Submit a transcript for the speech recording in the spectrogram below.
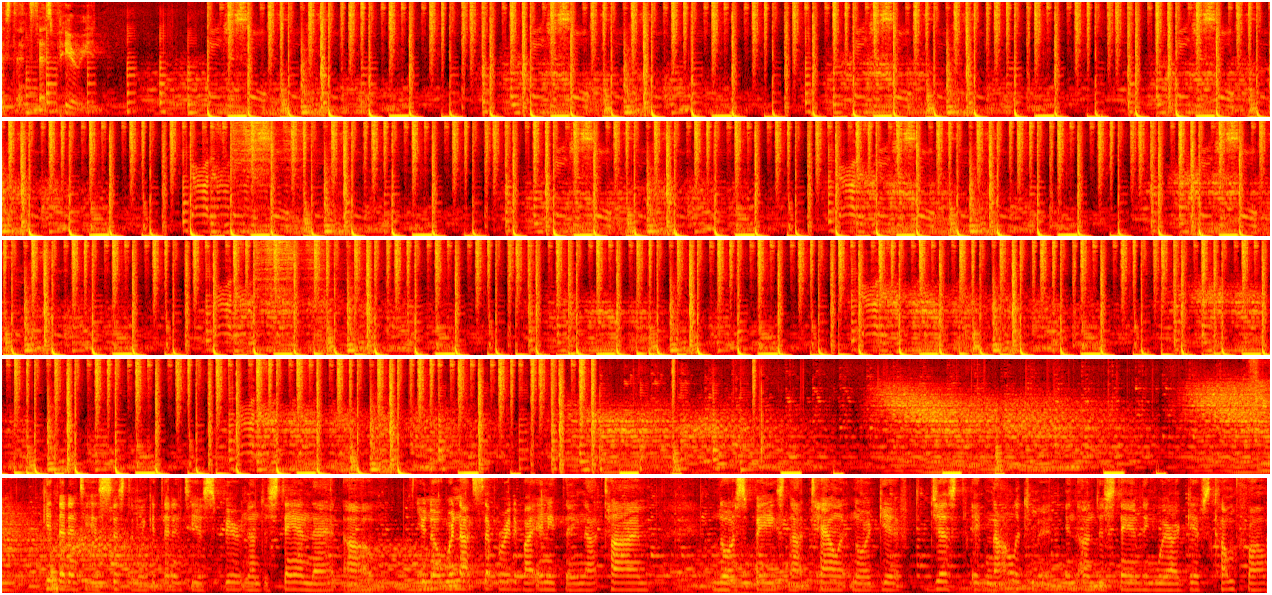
Understand we're not separated by anything, not time, nor space, not talent, nor gift. Just acknowledgement and understanding where our gifts come from.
